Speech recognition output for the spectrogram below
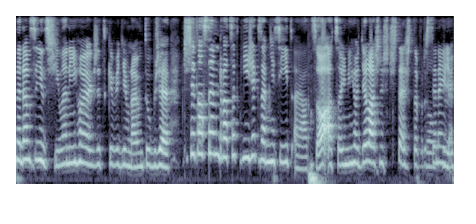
nedám si nic šíleného, jak vždycky vidím na YouTube, že přečetla jsem 20 knížek za měsíc a já co? A co jiného děláš, než čteš? To prostě no, nejde.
